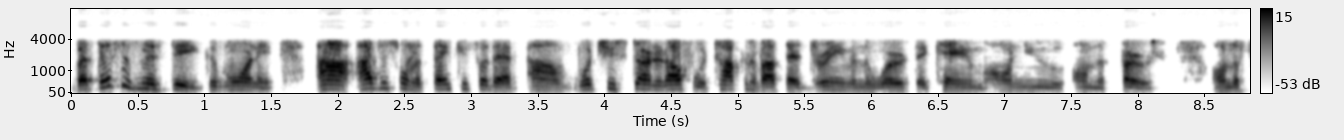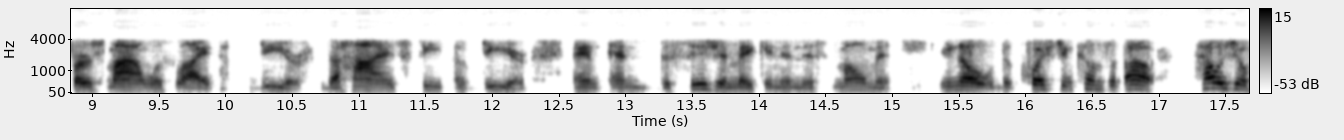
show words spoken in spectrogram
But this is Miss D. Good morning. Uh, I just want to thank you for that. Um, what you started off with talking about that dream and the word that came on you on the first. On the first, mine was like deer, the hind feet of deer, and and decision making in this moment. You know, the question comes about: How is your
